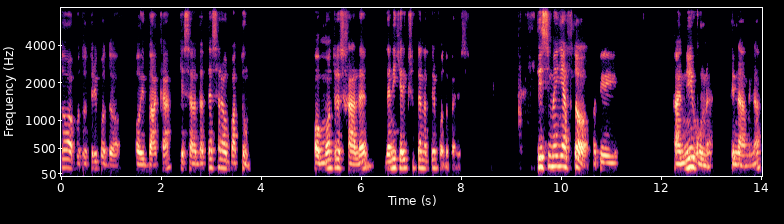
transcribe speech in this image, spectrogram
από το τρίποντο ο Ιμπάκα και 44% ο Μπατούμ. Ο Μόντρες Χάλε δεν είχε ρίξει ούτε ένα τρίποντο πέρυσι. Τι σημαίνει αυτό, ότι ανοίγουν την άμυνα,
